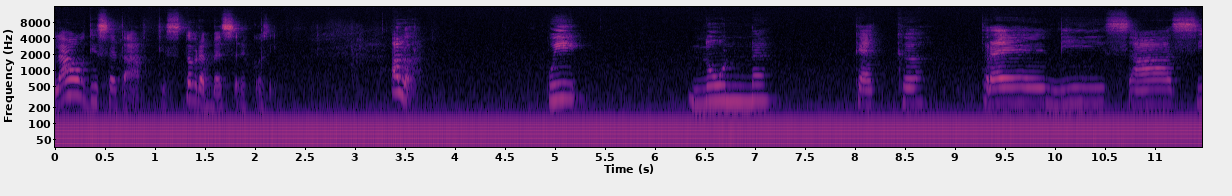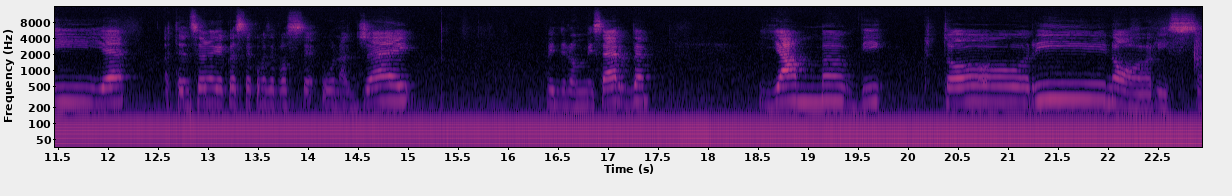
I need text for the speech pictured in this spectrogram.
laudis et artis. Dovrebbe essere così. Allora qui nun chec tre sa si attenzione che questa è come se fosse una J quindi non mi serve. Iam victorinoris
